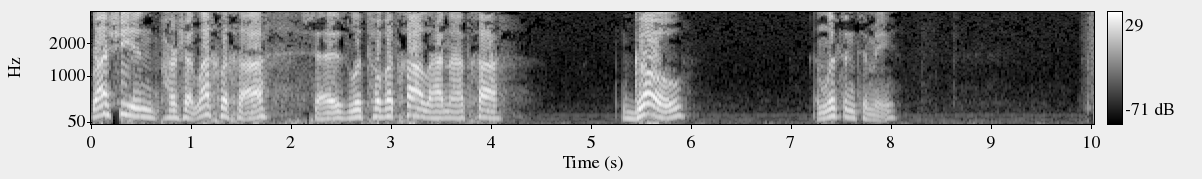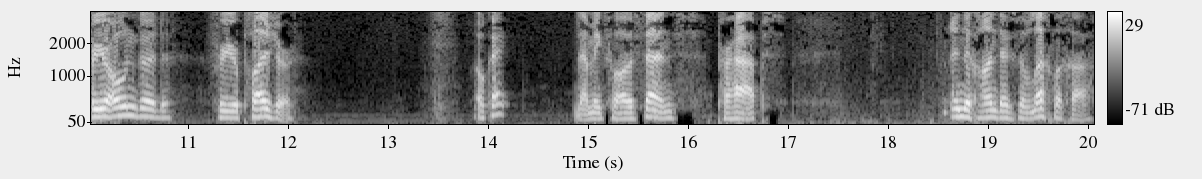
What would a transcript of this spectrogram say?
Rashi in Parshat Lech Lecha says, "L'tovatcha lehanatcha." Go and listen to me for your own good, for your pleasure. Okay, that makes a lot of sense, perhaps, in the context of Lech Lecha.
